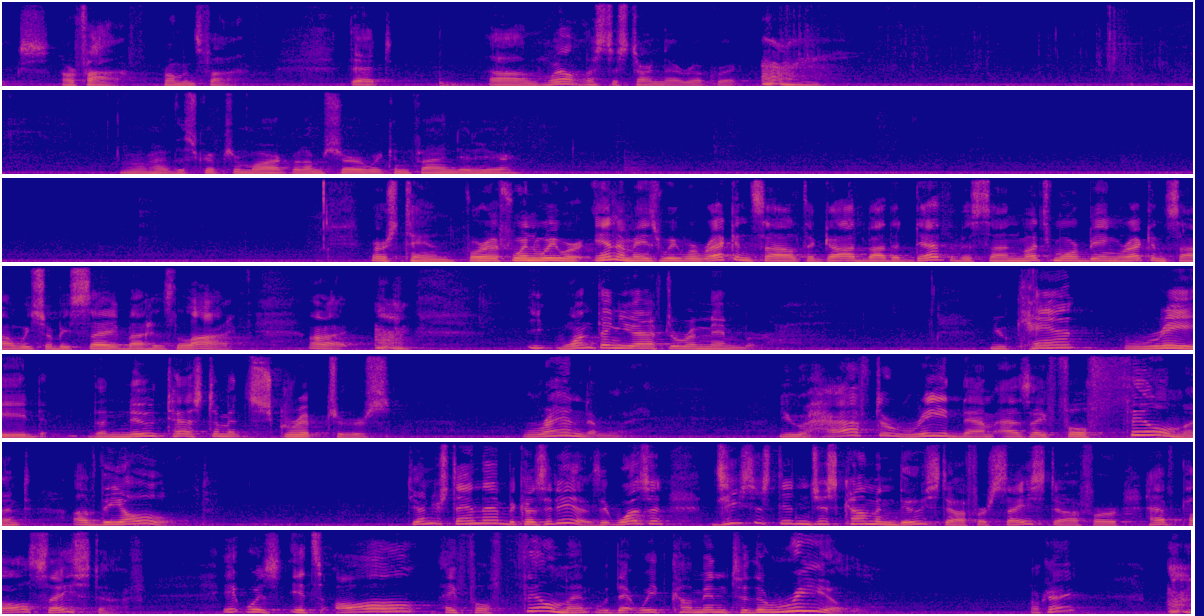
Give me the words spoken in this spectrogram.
or 5, Romans 5. That, um, well, let's just turn there real quick. I don't have the scripture marked, but I'm sure we can find it here. Verse 10 For if when we were enemies we were reconciled to God by the death of his Son, much more being reconciled we shall be saved by his life. All right. One thing you have to remember you can't read the New Testament scriptures randomly. You have to read them as a fulfillment of the old. Do you understand that? Because it is. It wasn't, Jesus didn't just come and do stuff or say stuff or have Paul say stuff. It was, it's all a fulfillment that we've come into the real. Okay?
